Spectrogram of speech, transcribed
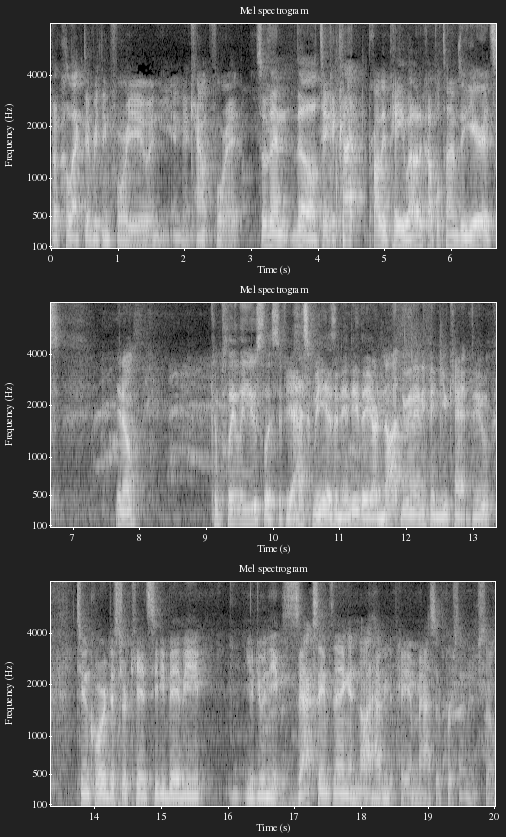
they'll collect everything for you and, and account for it. So then they'll take a cut, probably pay you out a couple times a year. It's, you know, completely useless if you ask me as an indie. They are not doing anything you can't do. TuneCore, DistroKid, CD Baby, you're doing the exact same thing and not having to pay a massive percentage. So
